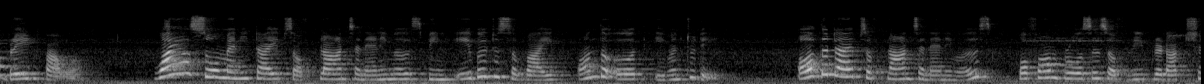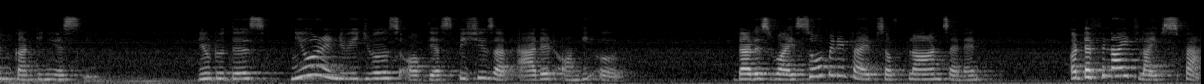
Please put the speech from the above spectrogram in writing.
Your brain power. Why are so many types of plants and animals being able to survive on the earth even today? All the types of plants and animals perform process of reproduction continuously. Due to this, newer individuals of their species are added on the earth. That is why so many types of plants and an, a definite lifespan.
